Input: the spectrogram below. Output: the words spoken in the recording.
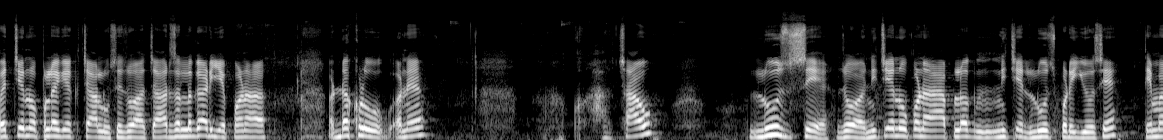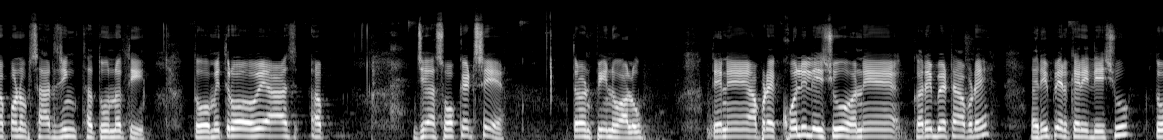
વચ્ચેનો પ્લગ એક ચાલુ છે. જો આ ચાર્જર લગાડીએ પણ આ ડખડું અને સાવ લૂઝ છે. જો નીચેનું પણ આ પ્લગ નીચે લૂઝ પડી ગયો છે, તેમાં પણ ચાર્જિંગ થતું નથી. તો મિત્રો હવે આ જે આ સોકેટ છે, ત્રણ પિનવાળું તેને આપણે ખોલી લઈશું અને ઘરે બેઠા આપણે રિપેર કરી દઈશું. તો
